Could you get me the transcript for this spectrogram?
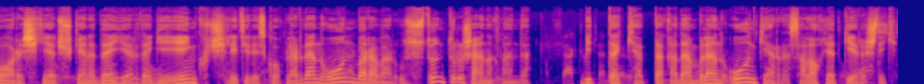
bor ishga tushganida yerdagi eng kuchli teleskoplardan 10 baravar ustun turishi aniqlandi. Bitta katta qadam bilan 10 karra salohiyatga erishdik.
